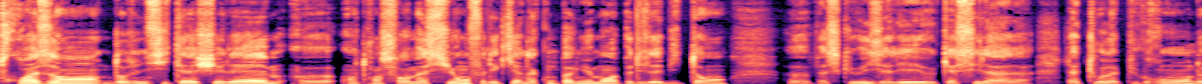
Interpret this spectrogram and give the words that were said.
trois ans dans une cité HLM en transformation, il fallait qu'il y ait un accompagnement un peu des habitants parce qu'ils allaient casser la, la- la tour la plus grande.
